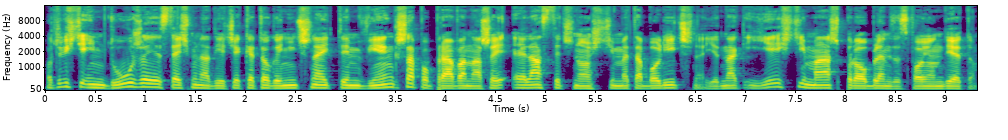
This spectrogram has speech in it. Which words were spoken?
Oczywiście im dłużej jesteśmy na diecie ketogenicznej, tym większa poprawa naszej elastyczności metabolicznej. Jednak jeśli masz problem ze swoją dietą,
